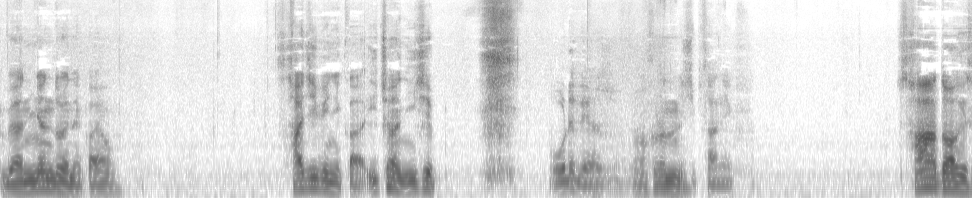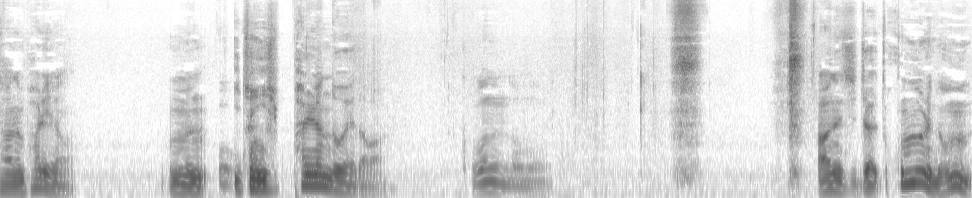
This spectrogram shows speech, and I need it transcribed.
몇 년도에 낼까요? 4집이니까 2020 올해 내야지. 아, 그렇네. 24니까. 4 더하기 4는 8이잖아. 그러면 어. 2028년도에다가. 그거는 너무 아, 근데 진짜 콧물이 너무.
